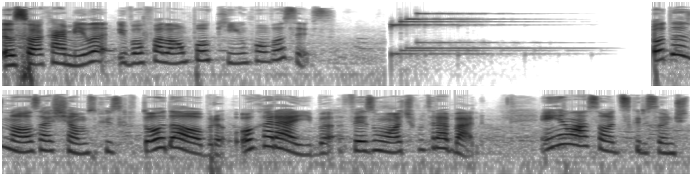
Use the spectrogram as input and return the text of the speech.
eu sou a Camila e vou falar um pouquinho com vocês. Todas nós achamos que o escritor da obra O Caraíba fez um ótimo trabalho em relação à descrição de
